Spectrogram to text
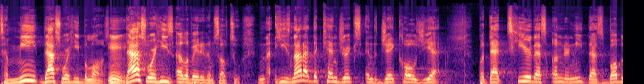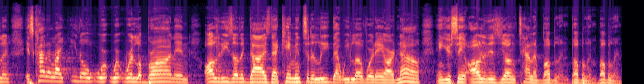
to me, that's where he belongs. Mm. That's where he's elevated himself to. He's not at the Kendricks and the J. Cole's yet. But that tier that's underneath, that's bubbling, it's kind of like you know where, where, where LeBron and all of these other guys that came into the league that we love where they are now, and you're seeing all of this young talent bubbling, bubbling, bubbling.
